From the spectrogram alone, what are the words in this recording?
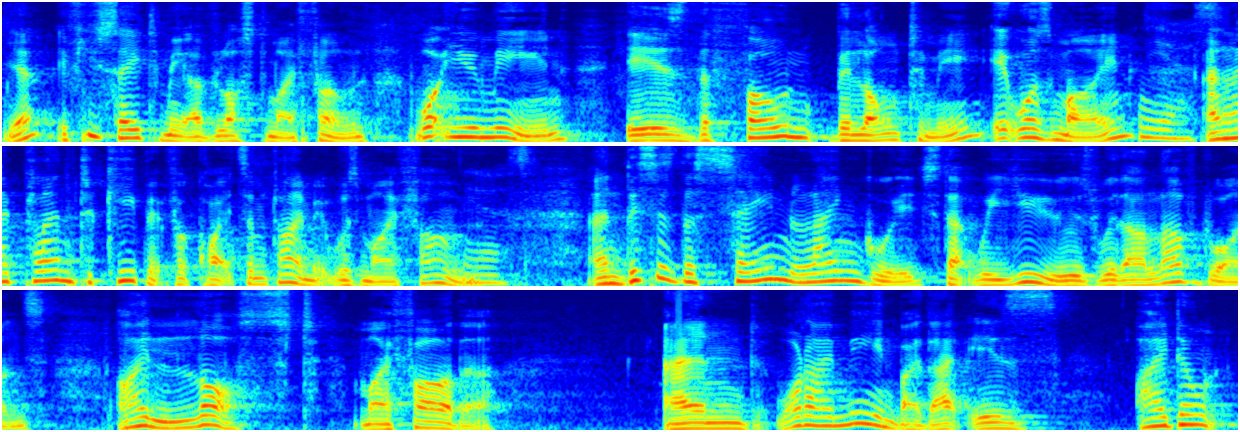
yeah? If you say to me, I've lost my phone, what you mean is the phone belonged to me, it was mine, Yes. and I planned to keep it for quite some time. It was my phone. Yes. And this is the same language that we use with our loved ones. I lost my father. And what I mean by that is I don't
